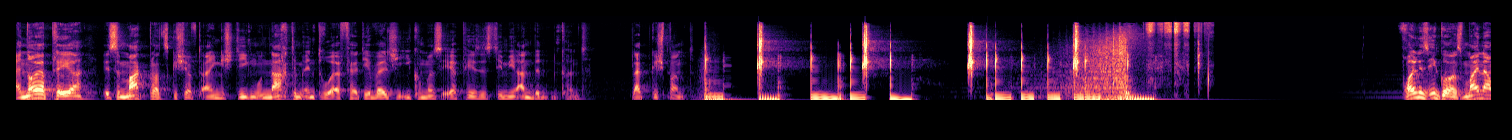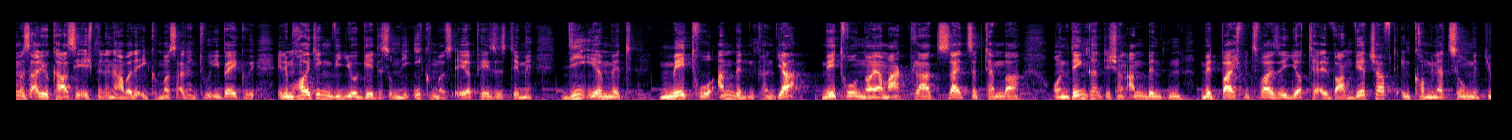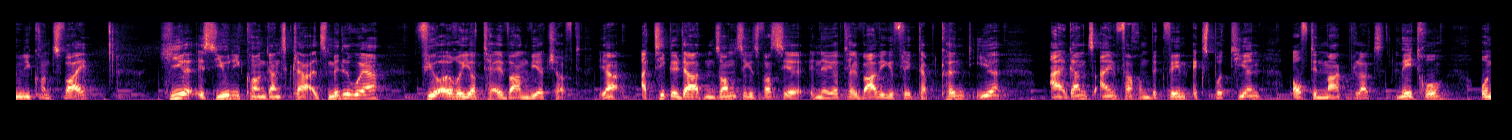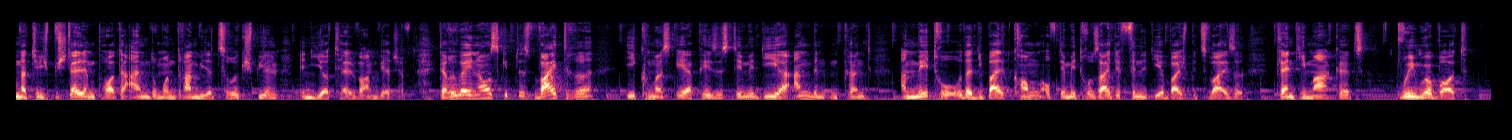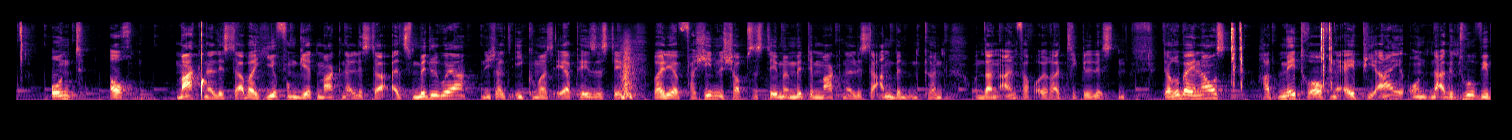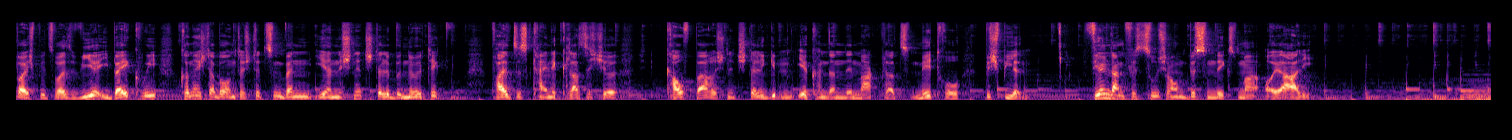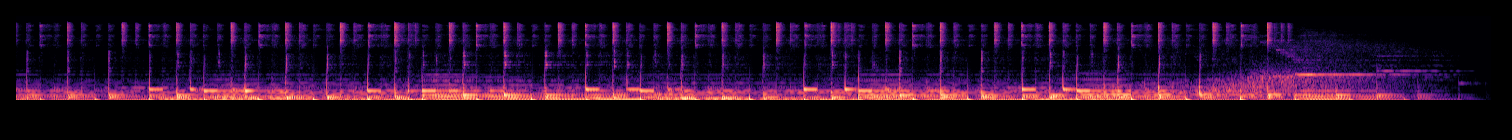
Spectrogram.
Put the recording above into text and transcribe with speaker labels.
Speaker 1: Ein neuer Player ist im Marktplatzgeschäft eingestiegen und nach dem Intro erfährt ihr, welche E-Commerce ERP-Systeme ihr anbinden könnt. Bleibt gespannt. Freunde des E-Commerce, mein Name ist Alio Kasi, ich bin Inhaber der E-Commerce Agentur eBakery. In dem heutigen Video geht es um die E-Commerce ERP-Systeme, die ihr mit Metro anbinden könnt. Ja, Metro, neuer Marktplatz seit September und den könnt ihr schon anbinden mit beispielsweise JTL Warenwirtschaft in Kombination mit Unicorn 2. Hier ist Unicorn ganz klar als Middleware für eure JTL Warenwirtschaft. Ja, Artikeldaten, sonstiges, was ihr in der JTL Wavi gepflegt habt, könnt ihr ganz einfach und bequem exportieren auf den Marktplatz Metro und natürlich Bestellimporte allem drum und dran wieder zurückspielen in die JTL-Warenwirtschaft. Darüber hinaus gibt es weitere E-Commerce-ERP-Systeme, die ihr anbinden könnt an Metro oder die bald kommen. Auf der Metro-Seite findet ihr beispielsweise Plenty Markets, Dream Robot und auch Markenliste, aber hier fungiert Markenliste als Middleware, nicht als E-Commerce ERP-System, weil ihr verschiedene Shop-Systeme mit dem Markenliste anbinden könnt und dann einfach eure Artikel listen. Darüber hinaus hat Metro auch eine API und eine Agentur wie beispielsweise wir, eBakery, können euch dabei unterstützen, wenn ihr eine Schnittstelle benötigt, falls es keine klassische kaufbare Schnittstelle gibt. Ihr könnt dann den Marktplatz Metro bespielen. Vielen Dank fürs Zuschauen, bis zum nächsten Mal, euer Ali.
